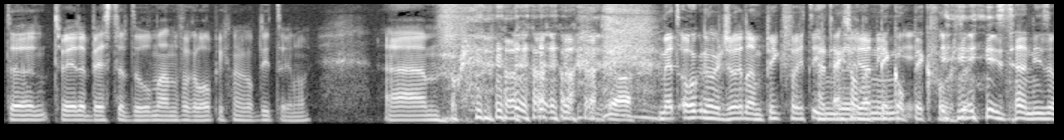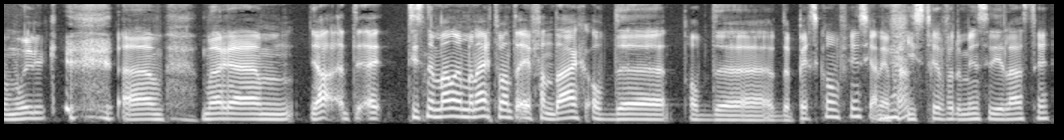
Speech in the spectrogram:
de tweede beste doelman voorlopig nog op dit toernooi. Ehm, ja, met ook nog Jordan Pickford in Het echt de running pick op Pickford, hè? is dat niet zo moeilijk. Ehm, maar ehm, ja, het, het is een man in mijn hart, want hij heeft vandaag op de, op de, de persconferentie, allee, of Ja. gisteren voor de mensen die luisteren,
